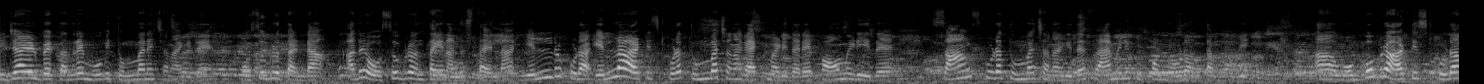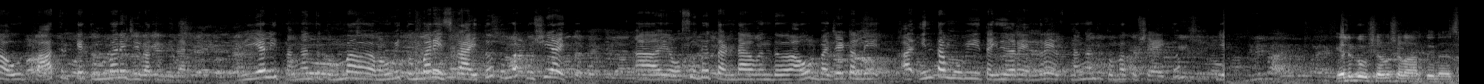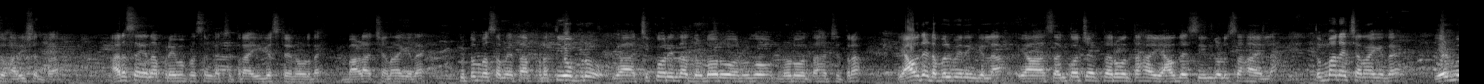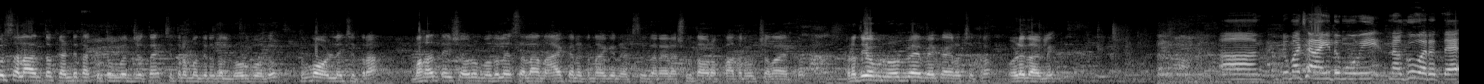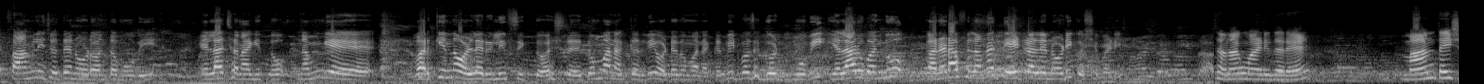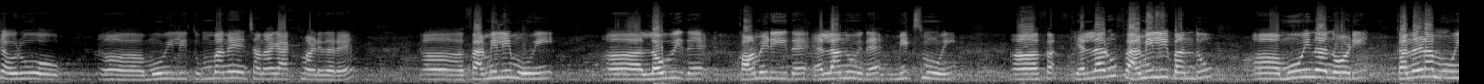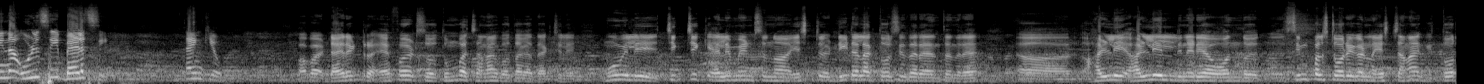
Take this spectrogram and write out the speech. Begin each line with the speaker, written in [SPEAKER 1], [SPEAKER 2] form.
[SPEAKER 1] ನಿಜ ಹೇಳ್ಬೇಕಂದ್ರೆ ಮೂವಿ ತುಂಬಾ ಚೆನ್ನಾಗಿದೆ. ಹೊಸಬ್ರು ತಂಡ. ಆದರೆ ಹೊಸಬ್ರು ಅಂತ ಏನು ಅನಿಸ್ತಾ ಇಲ್ಲ. ಎಲ್ಲರೂ ಕೂಡ, ಎಲ್ಲ ಆರ್ಟಿಸ್ಟ್ ಕೂಡ ತುಂಬ ಚೆನ್ನಾಗಿ ಆ್ಯಕ್ಟ್ ಮಾಡಿದ್ದಾರೆ. ಕಾಮಿಡಿ ಇದೆ. ಸಾಂಗ್ಸ್ ಕೂಡ ತುಂಬ ಚೆನ್ನಾಗಿದೆ. ಫ್ಯಾಮಿಲಿ ಕುತ್ಕೊಂಡು ನೋಡೋ ಅಂಥ ಮೂವಿ ಒಬ್ಬೊಬ್ಬರು ಆರ್ಟಿಸ್ಟ್ ಕೂಡ ಅವ್ರ ಪಾತ್ರಕ್ಕೆ ತುಂಬಾ ಜೀವ ತುಂಬಿದ್ದಾರೆ. ರಿಯಲಿ ನಂಗಂತೂ ತುಂಬ ಮೂವಿ ತುಂಬಾ ಇಷ್ಟ ಆಯಿತು. ತುಂಬ ಖುಷಿ ಆಯಿತು. ಹೊಸಬ್ರು ತಂಡ ಒಂದು ಅವ್ರ ಬಜೆಟಲ್ಲಿ ಇಂಥ ಮೂವಿ ತೆಗೆದಿದ್ದಾರೆ ಅಂದರೆ ನಂಗಂತೂ ತುಂಬ ಖುಷಿ ಆಯಿತು.
[SPEAKER 2] ಎಲ್ರಿಗೂ ಶರಣು ಶರಣಾರ್ಥಿ ಹೆಸರು ಹರೀಶ್ ಅಂತ. ಅರಸಯ್ಯನ ಪ್ರೇಮ ಪ್ರಸಂಗ ಚಿತ್ರ ಈಗಷ್ಟೇ ನೋಡಿದೆ. ಬಹಳ ಚೆನ್ನಾಗಿದೆ. ಕುಟುಂಬ ಸಮೇತ ಪ್ರತಿಯೊಬ್ಬರು ಚಿಕ್ಕವರಿಂದ ದೊಡ್ಡವರವರೆಗೂ ನೋಡುವಂತಹ ಚಿತ್ರ. ಯಾವುದೇ ಡಬಲ್ ಮೀನಿಂಗ್ ಇಲ್ಲ. ಯಾ, ಸಂಕೋಚ ತರುವಂತಹ ಯಾವುದೇ ಸೀನ್ಗಳು ಸಹ ಇಲ್ಲ. ತುಂಬಾನೇ ಚೆನ್ನಾಗಿದೆ. ಎರಡು ಮೂರು ಸಲ ಅಂತೂ ಖಂಡಿತ ಕುಟುಂಬದ ಜೊತೆ ಚಿತ್ರಮಂದಿರದಲ್ಲಿ ನೋಡ್ಬೋದು. ತುಂಬಾ ಒಳ್ಳೆ ಚಿತ್ರ. ಮಹಾಂತೇಶ್ ಅವರು ಮೊದಲನೇ ಸಲ ನಾಯಕ ನಟನಾಗಿ ನಟಿಸಿದ್ದಾರೆ. ರಶ್ಮಿತಾ ಅವರ ಪಾತ್ರವೂ ಚೆನ್ನಾಗಿತ್ತು. ಪ್ರತಿಯೊಬ್ಬರು ನೋಡಬೇಕಾಗಿರೋ ಚಿತ್ರ. ಒಳ್ಳೇದಾಗ್ಲಿ.
[SPEAKER 3] ತುಂಬ ಚೆನ್ನಾಗಿತ್ತು ಮೂವಿ. ನಗು ಬರುತ್ತೆ. ಫ್ಯಾಮಿಲಿ ಜೊತೆ ನೋಡೋವಂಥ ಮೂವಿ. ಎಲ್ಲ ಚೆನ್ನಾಗಿತ್ತು. ನಮಗೆ ವರ್ಕಿಂದ ಒಳ್ಳೆ ರಿಲೀಫ್ ಸಿಕ್ತು ಅಷ್ಟೇ. ತುಂಬ ನಕ್ಕದ್ವಿ ಹೊಟ್ಟೆ ತುಂಬ ನಕ್ಕದ್ವಿ it was a good movie ಎಲ್ಲರೂ ಬಂದು ಕನ್ನಡ ಫಿಲಮ್ನ ಥಿಯೇಟ್ರಲ್ಲೇ ನೋಡಿ ಖುಷಿ ಪಡಿ.
[SPEAKER 4] ಚೆನ್ನಾಗಿ ಮಾಡಿದ್ದಾರೆ. ಮಾಂತೇಶ್ ಅವರು ಮೂವಿಲಿ ತುಂಬಾ ಚೆನ್ನಾಗಿ ಆ್ಯಕ್ಟ್ ಮಾಡಿದ್ದಾರೆ. ಫ್ಯಾಮಿಲಿ ಮೂವಿ ಲವ್ ಇದೆ ಕಾಮಿಡಿ ಇದೆ, ಎಲ್ಲನೂ ಇದೆ ಮಿಕ್ಸ್ ಮೂವಿ ಎಲ್ಲರೂ ಫ್ಯಾಮಿಲಿ ಬಂದು ಮೂವಿನ ನೋಡಿ, ಕನ್ನಡ ಮೂವಿನ ಉಳಿಸಿ, ಬೆಳೆಸಿ. ಥ್ಯಾಂಕ್ ಯು
[SPEAKER 5] ಪಾಪ ಡೈರೆಕ್ಟ್ರ್ ಎಫರ್ಟ್ಸು ತುಂಬ ಚೆನ್ನಾಗಿ ಗೊತ್ತಾಗುತ್ತೆ ಆ್ಯಕ್ಚುಲಿ ಮೂವಿಲಿ ಚಿಕ್ಕ ಚಿಕ್ಕ ಎಲಿಮೆಂಟ್ಸನ್ನ ಎಷ್ಟು ಡೀಟೇಲಾಗಿ ತೋರಿಸಿದ್ದಾರೆ ಅಂತಂದರೆ ಹಳ್ಳಿ, ಹಳ್ಳಿಯಲ್ಲಿ ನಡೆಯೋ ಒಂದು ಸಿಂಪಲ್ ಸ್ಟೋರಿಗಳನ್ನ ಎಷ್ಟು ಚೆನ್ನಾಗಿ ತೋರ್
